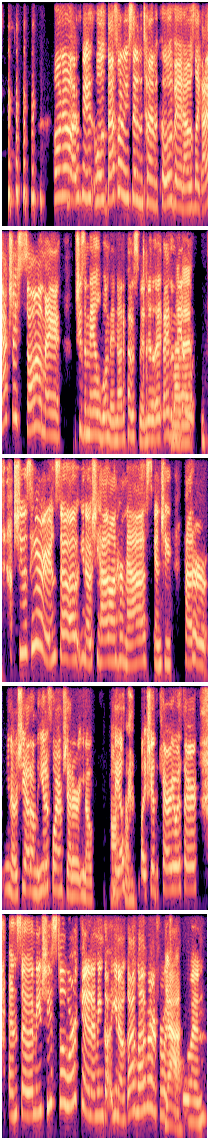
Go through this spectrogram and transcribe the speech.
oh no, I was gonna, well, that's what we said in the time of COVID. I was like, I actually saw my she's a male woman, not a postman. I have a Love male. It. She was here, and so uh, you know, she had on her mask, and she had her, you know, she had on the uniform. She had her, you know, awesome. nail like she had the carry with her, and so I mean, she's still working. I mean, God, you know, God love her for what yeah. she's doing.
